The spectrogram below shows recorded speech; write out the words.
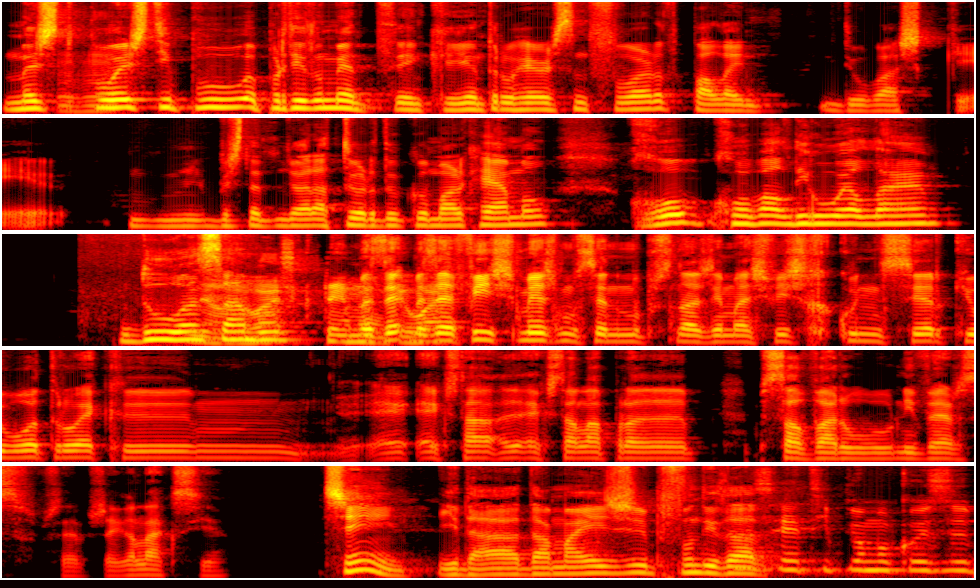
Mas Uhum. depois, tipo, a partir do momento em que entra o Harrison Ford, para além de eu acho que é bastante melhor ator do que o Mark Hamill, rouba, rouba ali o elan do Não, ensemble. que tem Mas, é, mas é fixe mesmo, sendo uma personagem mais fixe, reconhecer que o outro é que, hum, é, é que, está, é que está lá para salvar o universo, percebes? A galáxia. Sim, e dá, dá mais profundidade. Mas é tipo é uma coisa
